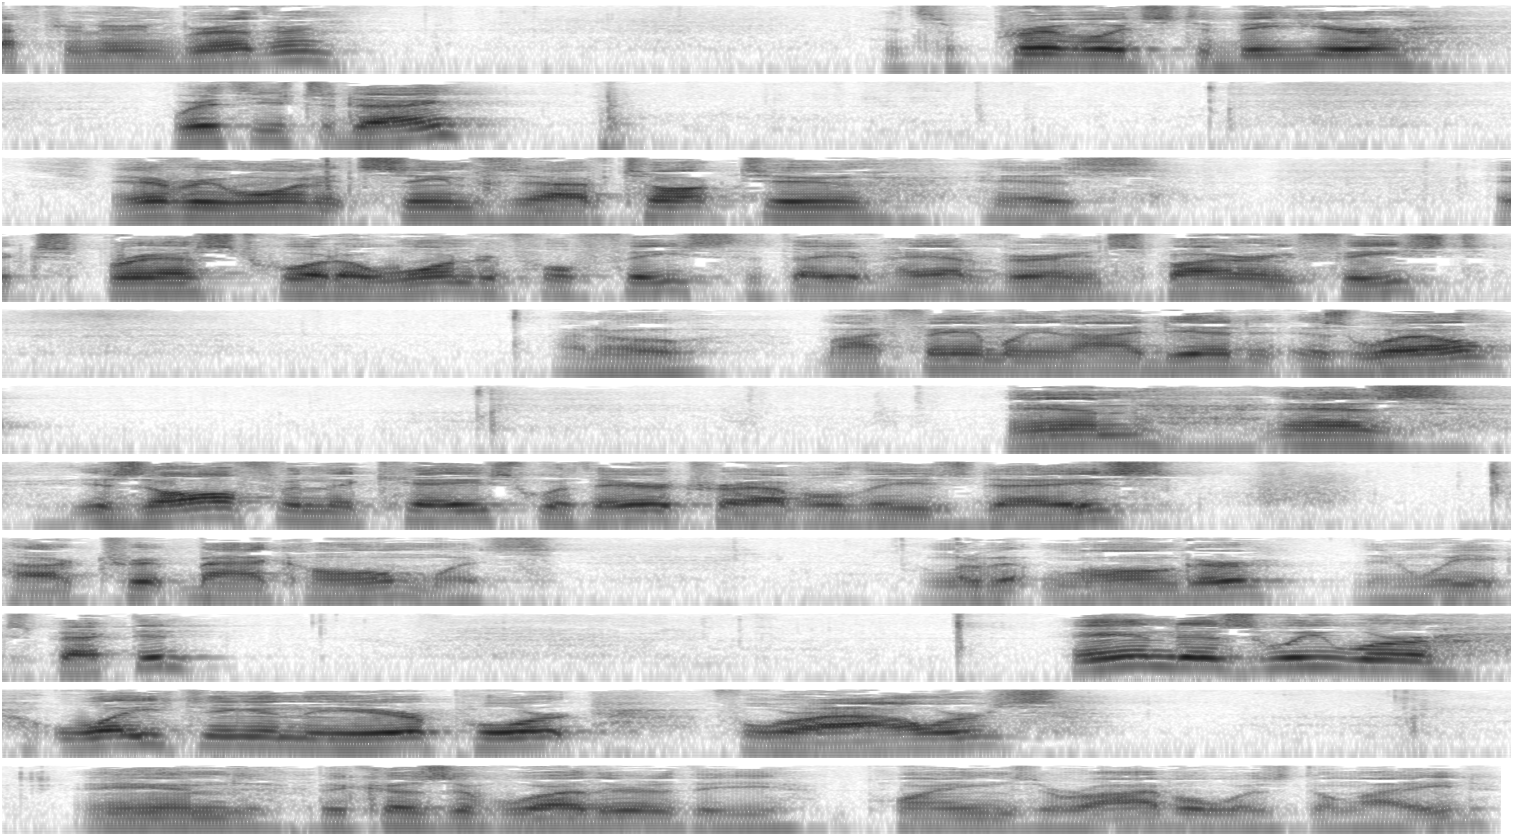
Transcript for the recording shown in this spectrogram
Afternoon, brethren. It's a privilege to be here with you today. Everyone, it seems, that I've talked to has expressed what a wonderful feast that they have had, a very inspiring feast. I know my family and I did as well. And as is often the case with air travel these days, our trip back home was a little bit longer than we expected. And as we were waiting in the airport for hours, and because of weather, the plane's arrival was delayed.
